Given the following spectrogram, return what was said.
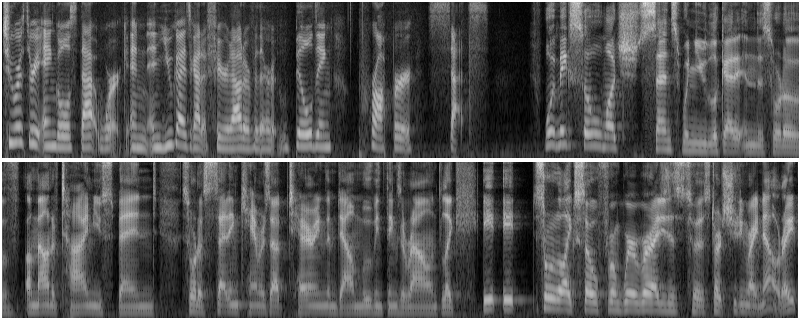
two or three angles that work, and and you guys got it figured out over there, building proper sets. Well, it makes so much sense when you look at it in the sort of amount of time you spend sort of setting cameras up, tearing them down, moving things around. Like it, it sort of like so from where we're ready to start shooting right now, right?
